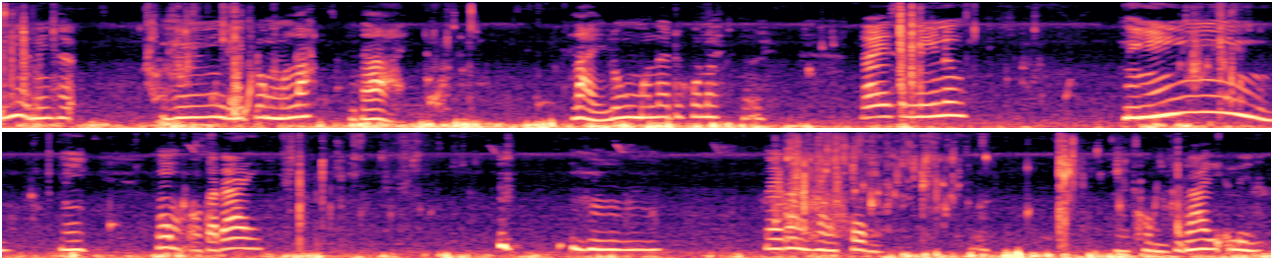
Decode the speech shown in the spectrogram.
ลีอันนี้เถอะอื้อหือรีบลงมาละได้ไหลลงมาเลยทุกคนเลยได้สักนิดนึงนี่นี่ห่มออกก็ได้อื้อหือได้ทั้งหอยขมหอยขมก็ได้เลยนะ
